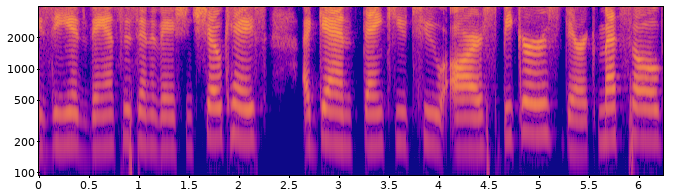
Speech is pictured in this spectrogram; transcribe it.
AZ Advances Innovation Showcase. Again, thank you to our speakers, Derek Maetzold,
